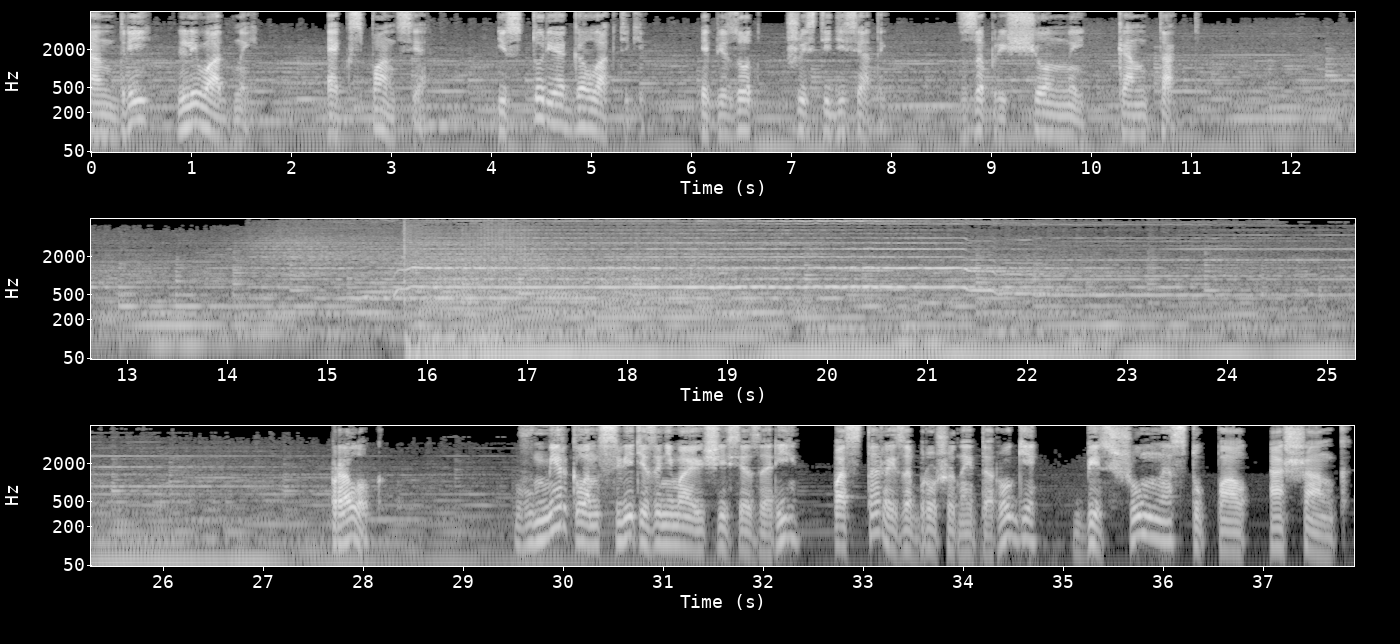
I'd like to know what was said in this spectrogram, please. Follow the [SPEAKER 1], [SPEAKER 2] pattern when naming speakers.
[SPEAKER 1] Андрей Левадный. Экспансия. История галактики. Эпизод 60. Запрещенный контакт. Пролог. Мерклом свете занимающейся зари по старой заброшенной дороге бесшумно ступал Ашанг.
